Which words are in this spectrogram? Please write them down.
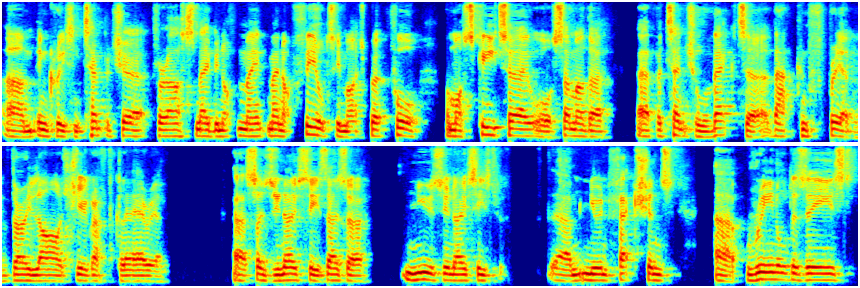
um, increase in temperature for us maybe not may, may not feel too much, but for a mosquito or some other uh, potential vector, that can free up a very large geographical area. Uh, so zoonoses, those are new zoonoses, um, new infections, uh, renal disease,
